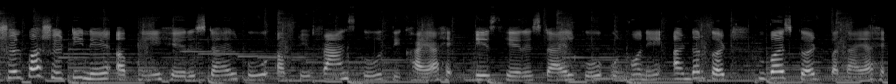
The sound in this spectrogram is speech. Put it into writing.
शिल्पा शेट्टी ने अपने हेयर स्टाइल को अपने फैंस को दिखाया है। इस हेयर स्टाइल को उन्होंने अंडरकट, बजकट बताया है।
